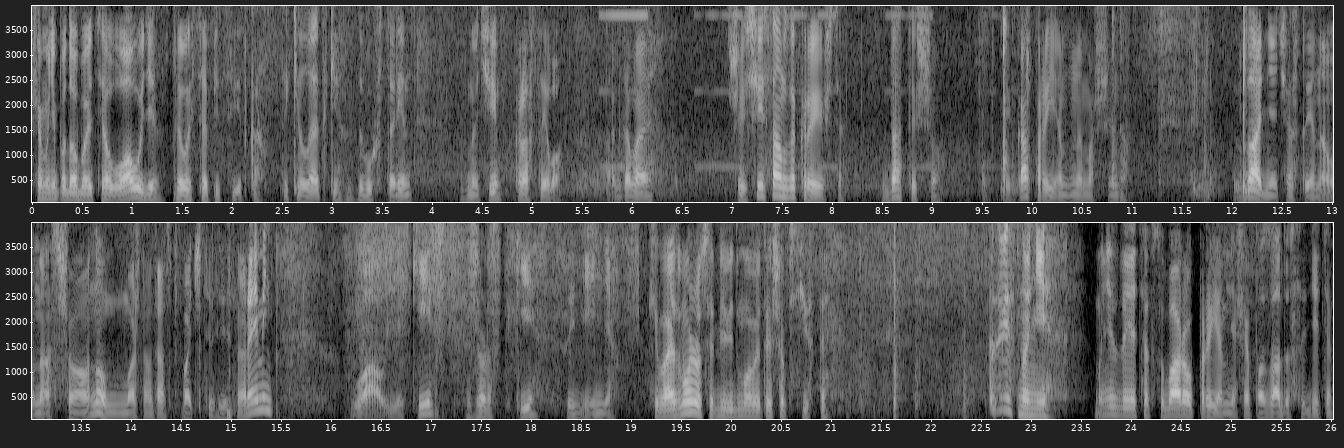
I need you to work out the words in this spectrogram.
Що мені подобається у Audi, це ось ця підсвітка. Такі ледки з двох сторін вночі. Красиво. Так, давай. Й сам закриєшся. Да ти що? Яка приємна машина. Задня частина у нас що? Ну, можна одразу побачити, звісно, ремінь. Вау, які жорсткі сидіння. Хіба я зможу собі відмовити, щоб сісти? Звісно, ні. Мені здається, в Subaru приємніше позаду сидіти.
